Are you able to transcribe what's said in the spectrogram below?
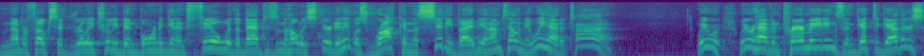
A number of folks had really, truly been born again and filled with the baptism of the Holy Spirit, and it was rocking the city, baby. And I'm telling you, we had a time. We were, we were having prayer meetings and get togethers,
